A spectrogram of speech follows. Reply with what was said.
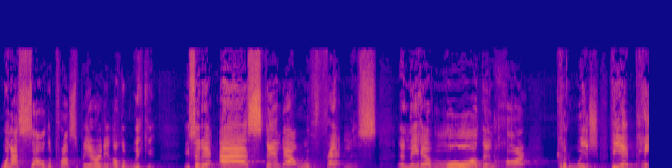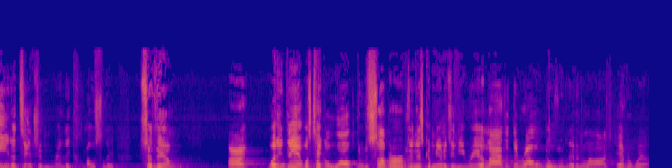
when I saw the prosperity of the wicked. He said, Their eyes stand out with fatness, and they have more than heart could wish. He had paid attention really closely to them. All right? What he did was take a walk through the suburbs in his community, and he realized that the wrongdoers were living large everywhere.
